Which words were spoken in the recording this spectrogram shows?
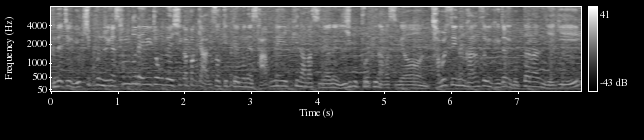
근데 지금 60분 중에 3분의 1 정도의 시간밖에 안 썼기 때문에 4분의 1피 남았으면 25%피 남았으면 잡을 수 있는 가능성이 굉장히 높다라는 얘기.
